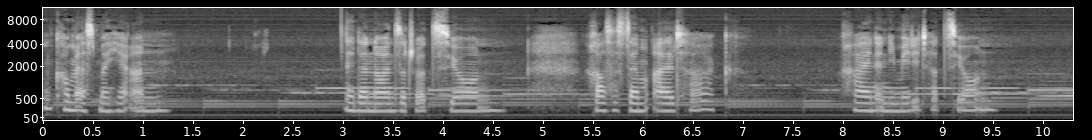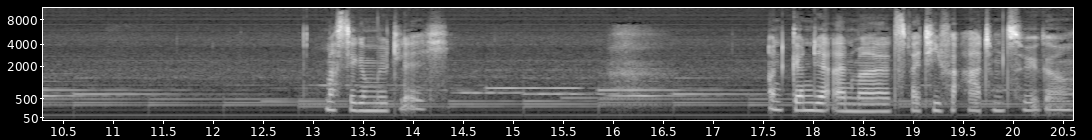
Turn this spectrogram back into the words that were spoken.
und komm erstmal hier an, in der neuen Situation, raus aus deinem Alltag, rein in die Meditation. Mach's dir gemütlich. Und gönn dir einmal zwei tiefe Atemzüge.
